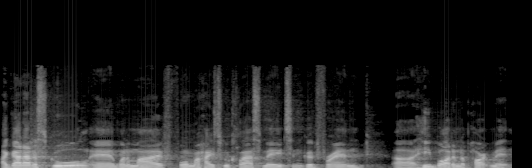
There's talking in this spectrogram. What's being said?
I got out of school, and one of my former high school classmates and good friend, uh, he bought an apartment.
